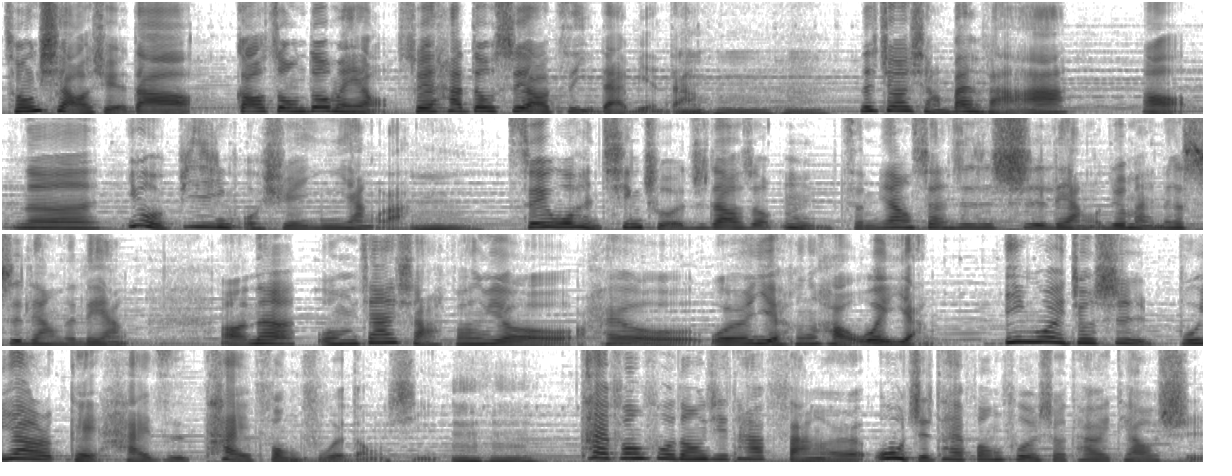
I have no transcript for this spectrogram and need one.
从小学到高中都没有，所以他都是要自己带便当。嗯哼。那就要想办法啊。哦，那因为我毕竟我学营养啦，嗯，所以我很清楚的知道说，嗯，怎么样算是适量，我就买那个适量的量。哦，那我们家小朋友还有我们也很好喂养，因为就是不要给孩子太丰富的东西，嗯哼，太丰富的东西，他反而物质太丰富的时候，他会挑食。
